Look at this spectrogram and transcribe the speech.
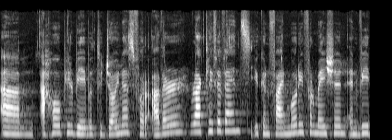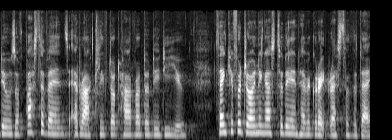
Um, I hope you'll be able to join us for other Radcliffe events. You can find more information and videos of past events at radcliffe.harvard.edu. Thank you for joining us today and have a great rest of the day.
